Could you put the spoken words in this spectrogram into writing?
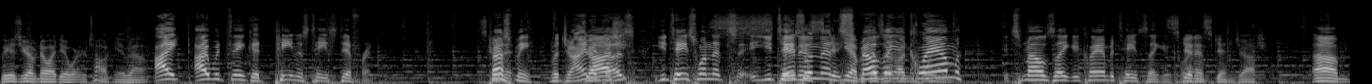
because you have no idea what you're talking about. I I would think a penis tastes different. Trust me, vagina Josh, does. You taste one that's you taste is one that skin- yeah, smells because like they're a clam. It smells like a clam. It tastes like a Skin clam. is skin, Josh. Um,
